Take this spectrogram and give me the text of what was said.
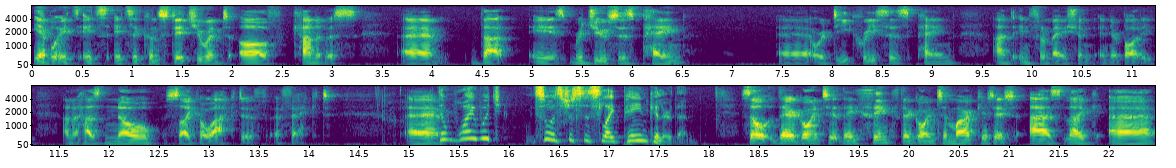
yeah, but it's it's it's a constituent of cannabis um, that is reduces pain uh, or decreases pain and inflammation in your body, and it has no psychoactive effect. Um, then why would you? So it's just a slight painkiller then. so they're going to they think they're going to market it as like uh,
